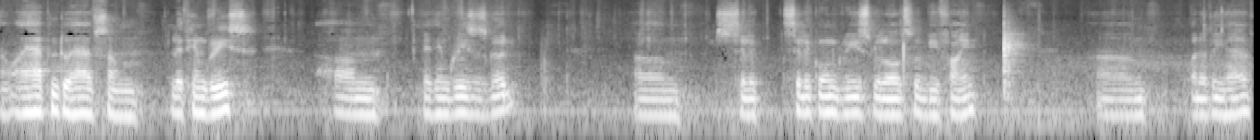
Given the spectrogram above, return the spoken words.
Now I happen to have some lithium grease. Um, lithium grease is good um, silic silicone grease will also be fine. Um, whatever you have.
